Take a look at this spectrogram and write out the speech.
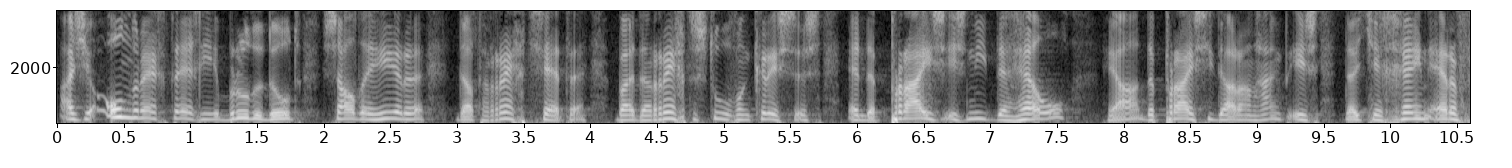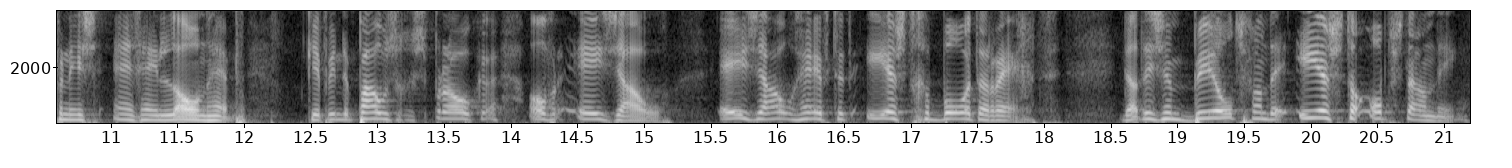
als je onrecht tegen je broeder doet, zal de Heer dat recht zetten bij de rechte stoel van Christus. En de prijs is niet de hel, ja, de prijs die daaraan hangt is dat je geen erfenis en geen loon hebt. Ik heb in de pauze gesproken over Esau. Esau heeft het eerstgeboorterecht. Dat is een beeld van de eerste opstanding.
